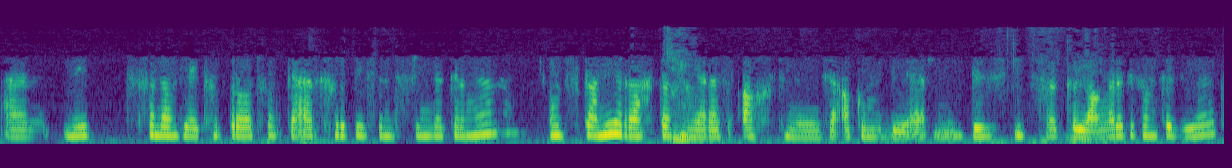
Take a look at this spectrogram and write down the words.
En net vanaand jy het gepraat van kerkgroepies en vriendekringe. Ons kan nie regtig ja. meer as 8 mense akkommodeer nie. Dis iets wat belangrik is om te weet.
